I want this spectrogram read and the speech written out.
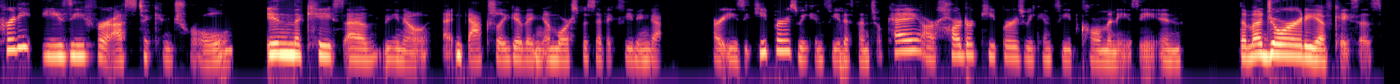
Pretty easy for us to control in the case of, you know, actually giving a more specific feeding guide. Our easy keepers, we can feed mm. Essential K. Our harder keepers, we can feed Kalm 'N EZ in the majority of cases.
